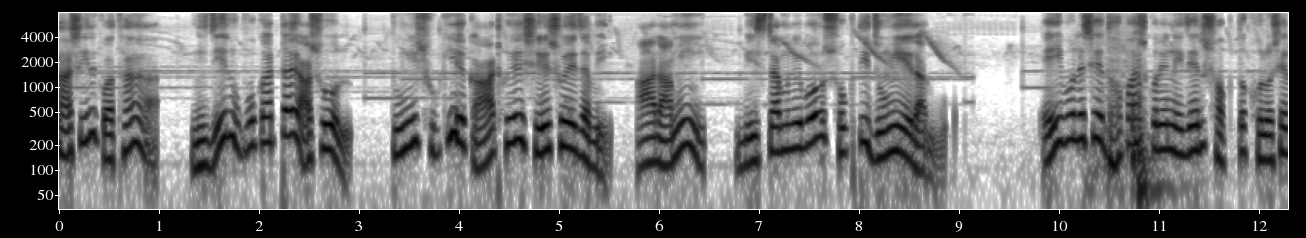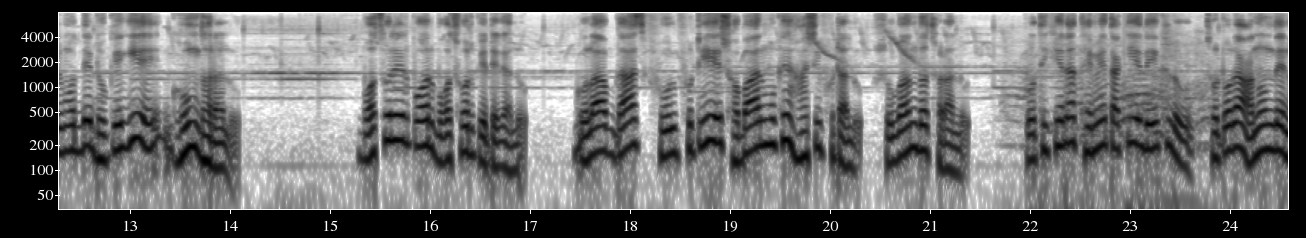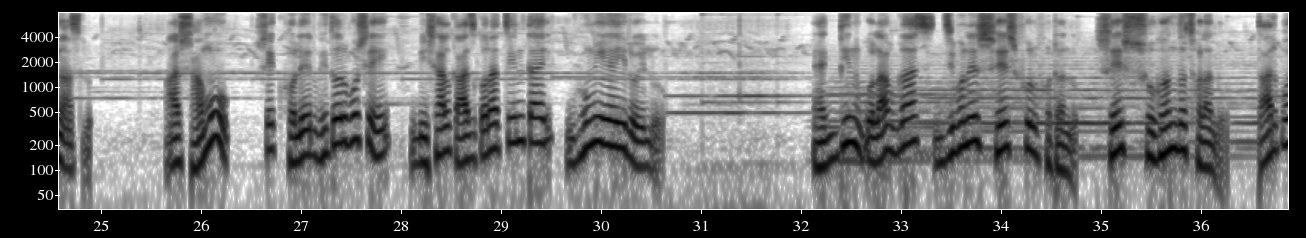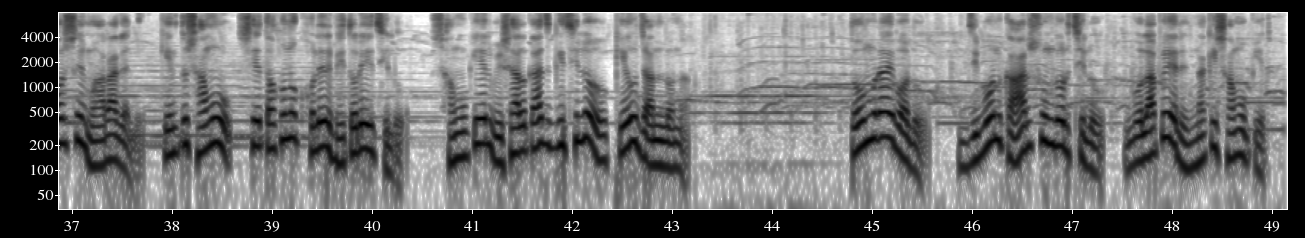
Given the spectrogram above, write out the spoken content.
হাসির কথা নিজের উপকারটাই আসল। তুমি শুকিয়ে কাঠ হয়ে শেষ হয়ে যাবে আর আমি বিশ্রাম নেব, শক্তি জমিয়ে রাখব। এই বলে সে ধপাস করে নিজের শক্ত খোলসের মধ্যে ঢুকে গিয়ে ঘুম ধরালো। বছরের পর বছর কেটে গেল। গোলাপ গাছ ফুল ফুটিয়ে সবার মুখে হাসি ফোটালো, সুগন্ধ ছড়ালো। প্রতীকেরা থেমে তাকিয়ে দেখল, ছোটরা আনন্দে নাচলো। আর শামুক, সে খোলের ভিতর বসে বিশাল কাজ করার চিন্তায় ঘুমিয়েই রইল। একদিন গোলাপ গাছ জীবনের শেষ ফুল ফোটালো, শেষ সুগন্ধ ছড়ালো। তারপর সে মারা গেল। কিন্তু শামুক সে তখনও খোলের ভেতরেই ছিল। শামুকের বিশাল কাজ কি ছিল কেউ জানল না। তোমরাই বলো, জীবন কার সুন্দর ছিল, গোলাপের নাকি শামুকের?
